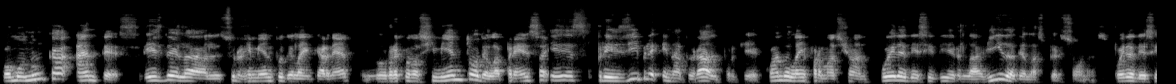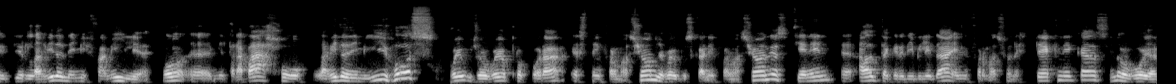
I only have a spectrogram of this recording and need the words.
Como nunca antes, desde la, el surgimiento de la Internet, el reconocimiento de la prensa es previsible y natural porque cuando la información puede decidir la vida de las personas, puede decidir la vida de mi familia o eh, mi trabajo, la vida de mis hijos, voy, yo voy a procurar esta información, yo voy a buscar informaciones, tienen eh, alta credibilidad en informaciones técnicas, no voy a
